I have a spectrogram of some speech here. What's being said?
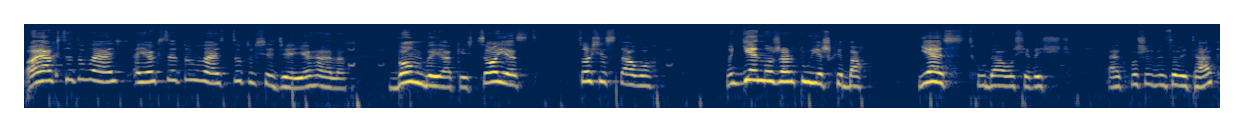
A ja chcę tu wejść, a ja chcę tu wejść. Co tu się dzieje? Hela. Bomby jakieś. Co jest? Co się stało? No nie no, żartujesz chyba. Jest, udało się wyjść. A jak poszedłbym sobie tak?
